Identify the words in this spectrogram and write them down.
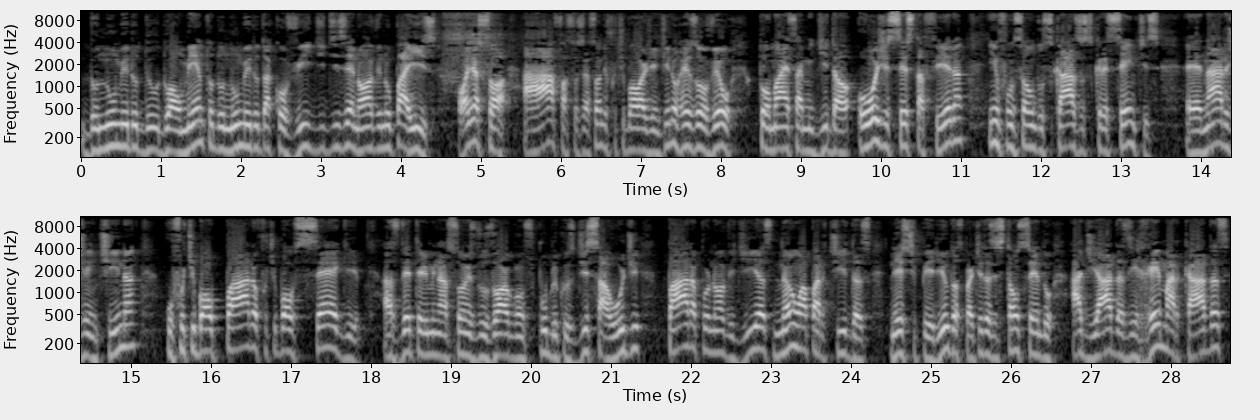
do número do, do aumento do número da Covid-19 no país. Olha só, a AFA, Associação de Futebol Argentino, resolveu tomar essa medida hoje, sexta-feira, em função dos casos crescentes eh, na Argentina. O futebol para, o futebol segue as determinações dos órgãos públicos de saúde para por nove dias, não há partidas neste período, as partidas estão sendo adiadas e remarcadas,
